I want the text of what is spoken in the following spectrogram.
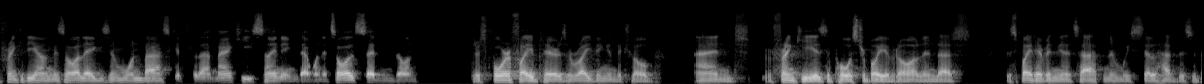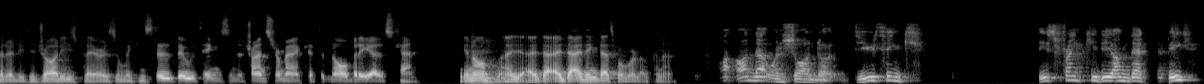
Frenkie De Jong is all eggs in one basket for that marquee signing. That when it's all said and done, there's four or five players arriving in the club, and Frenkie is the poster boy of it all. In that despite everything that's happening, we still have this ability to draw these players, and we can still do things in the transfer market that nobody else can. You know, I I, I think that's what we're looking at. On that one, Shaun, do you think is Frenkie De Jong that big?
